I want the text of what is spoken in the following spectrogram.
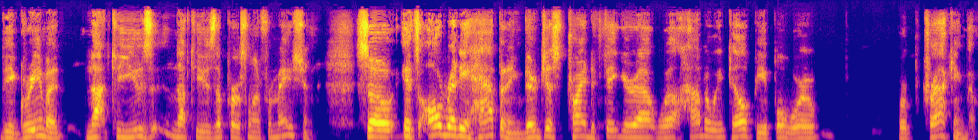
the agreement not to use not to use the personal information. So it's already happening. They're just trying to figure out well how do we tell people we're we're tracking them.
